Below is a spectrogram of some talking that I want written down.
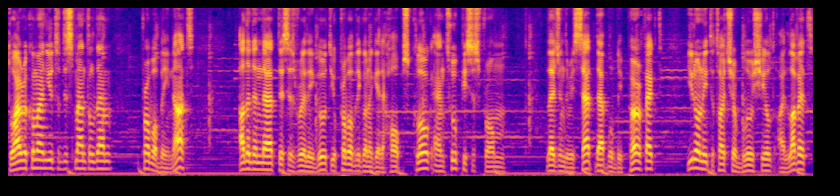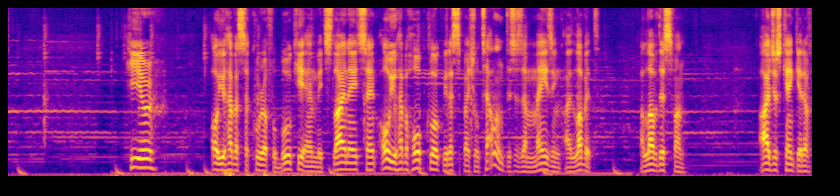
Do I recommend you to dismantle them? Probably not. Other than that this is really good. You're probably gonna get a Hope's Cloak and two pieces from Legendary set. That will be perfect. You don't need to touch your blue shield. I love it. Here, oh, you have a Sakura Fubuki and with Lineage, same. Oh, you have a Hope Cloak with a special talent. This is amazing. I love it. I love this one. I just can't get a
